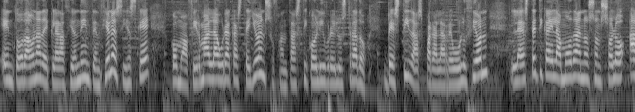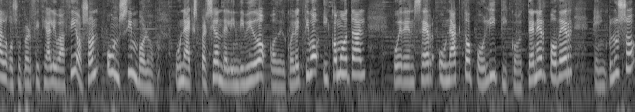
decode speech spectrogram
en toda una declaración de intenciones. Y es que, como afirma Laura Castelló en su fantástico libro ilustrado Vestidas para la Revolución, la estética y la moda no son solo algo superficial y vacío, son un símbolo, una expresión del individuo o del colectivo y como tal pueden ser un acto político, tener poder e incluso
